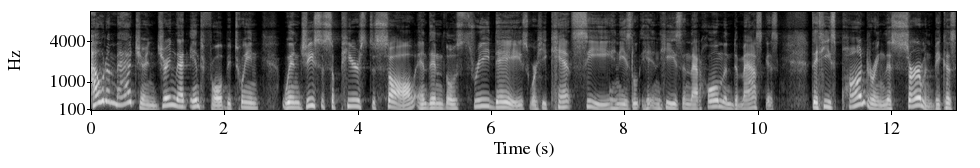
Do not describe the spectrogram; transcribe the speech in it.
I would imagine during that interval between when Jesus appears to Saul and then those three days where he can't see and he's, and he's in that home in Damascus, that he's pondering this sermon because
